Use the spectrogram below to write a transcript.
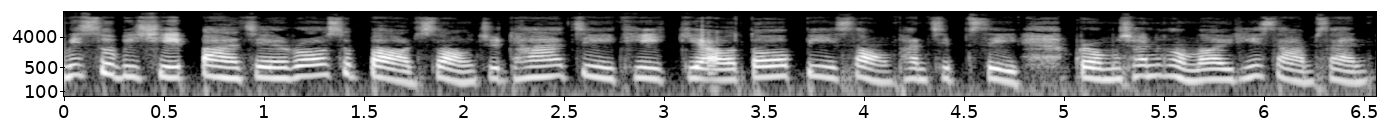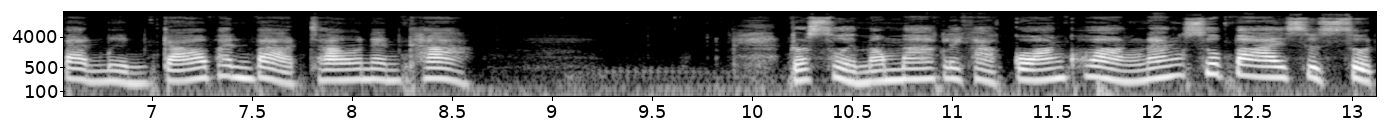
มิตซูบิชิปาเจโร่สปอร์ต 2.5 GT Gear Auto ปี 2014 โปรโมชั่นของเราอยู่ที่ 389,000 บาทเท่านั้นค่ะรถสวยมาก ๆ เลยค่ะ กว้างขวางนั่งสบายสุด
